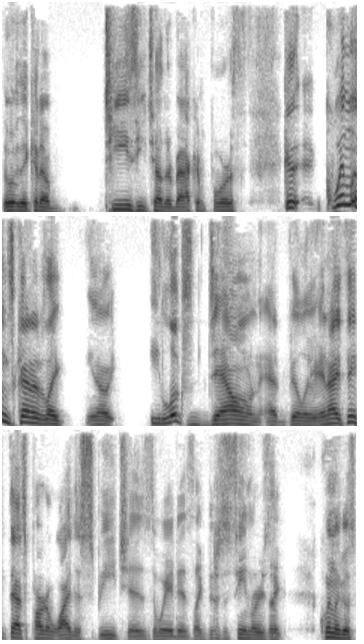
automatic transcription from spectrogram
the way they kind of tease each other back and forth. Because Quinlan's kind of like, you know, he looks down at Villie, and I think that's part of why the speech is the way it is. Like, there's a scene where he's like, Quinlan goes,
